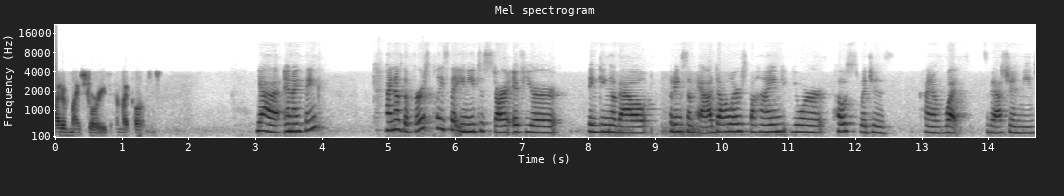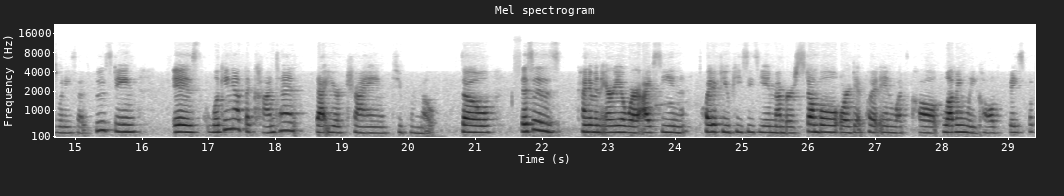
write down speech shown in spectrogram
out of my stories and my posts? Yeah, and I think kind of the first place that you need to start if you're thinking about putting some ad dollars behind your posts, which is kind of what Sebastian means when he says boosting, is looking at the content that you're trying to promote. So this is kind of an area where I've seen quite a few PCCA members stumble or get put in what's called lovingly called Facebook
